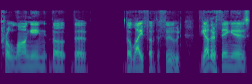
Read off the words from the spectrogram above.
prolonging the the the life of the food. The other thing is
